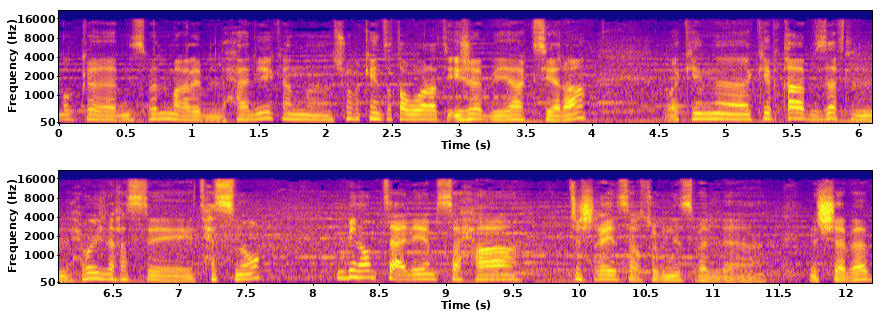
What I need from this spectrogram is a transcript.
donc بالنسبة للمغرب الحالي كنشوف كاين تطورات إيجابية كثيرة ولكن كيبقى بزاف الحوايج اللي خاص يتحسنوا. بينهم التعليم الصحة التشغيل surtout بالنسبة لل- للشباب.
